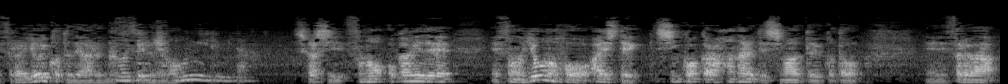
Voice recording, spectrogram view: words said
それは良いことであるんですけれども、일입니 다. しかし、そのおかげで、その用の方を愛して信仰から離れてしまうということ、それは、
